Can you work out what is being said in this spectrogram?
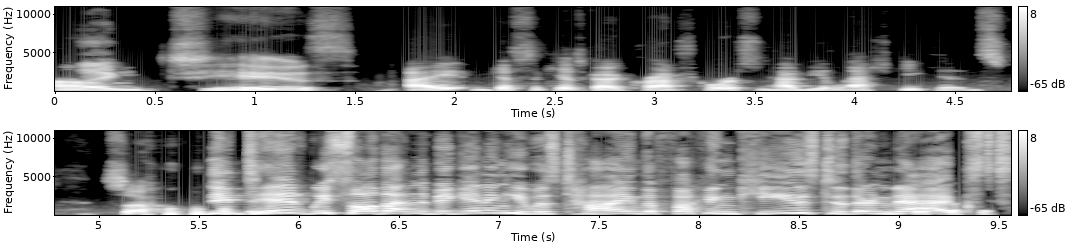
like, Um, jeez. I guess the kids got a crash course in how to be latchkey kids. So They did. We saw that in the beginning. He was tying the fucking keys to their necks.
